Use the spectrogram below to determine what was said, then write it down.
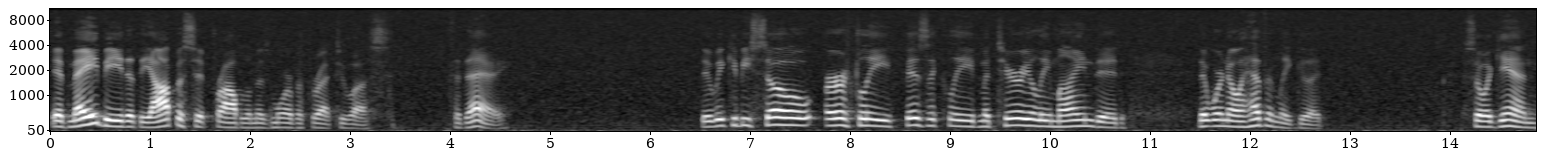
It may be that the opposite problem is more of a threat to us today that we could be so earthly, physically, materially minded that we're no heavenly good. So, again,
